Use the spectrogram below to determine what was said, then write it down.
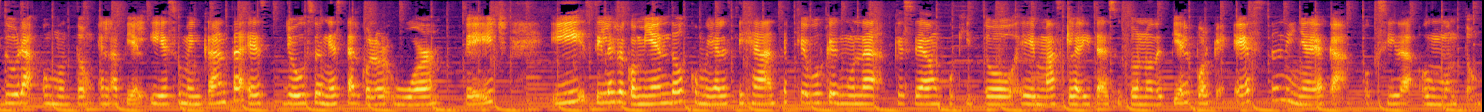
dura un montón en la piel y eso me encanta. Es, yo uso en esta el color Warm Beige y sí les recomiendo, como ya les dije antes, que busquen una que sea un poquito eh, más clarita de su tono de piel porque esta niña de acá oxida un montón,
